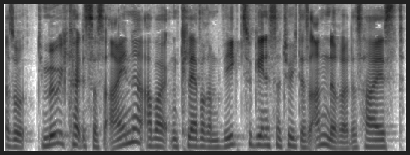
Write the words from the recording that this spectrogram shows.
also die Möglichkeit ist das eine, aber einen cleveren Weg zu gehen ist natürlich das andere. Das heißt,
